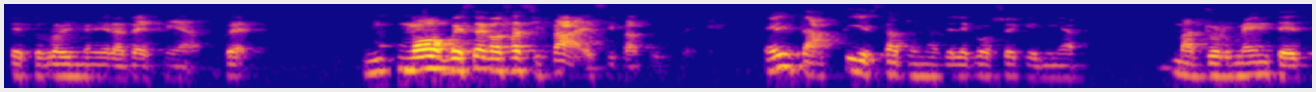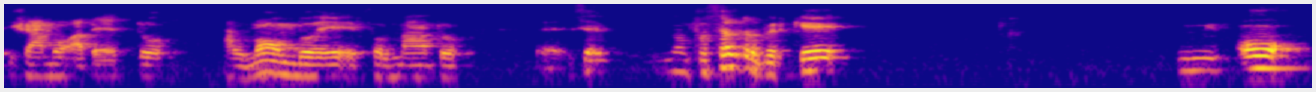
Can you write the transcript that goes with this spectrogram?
detto proprio in maniera tecnica, cioè mo questa cosa si fa e si fa sul serio. E infatti è stata una delle cose che mi ha maggiormente diciamo aperto al mondo e, e formato. Eh, se, non fosse altro perché ho,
